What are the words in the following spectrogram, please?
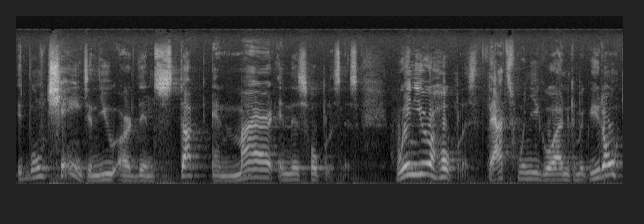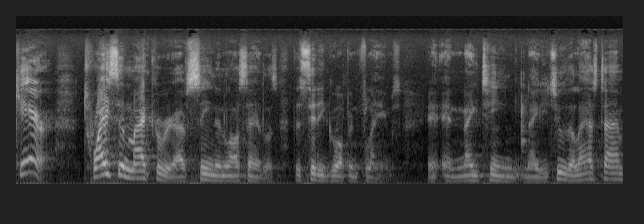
it won't change, and you are then stuck and mired in this hopelessness. When you're hopeless, that's when you go out and commit. You don't care. Twice in my career, I've seen in Los Angeles the city go up in flames. In, in 1992, the last time,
